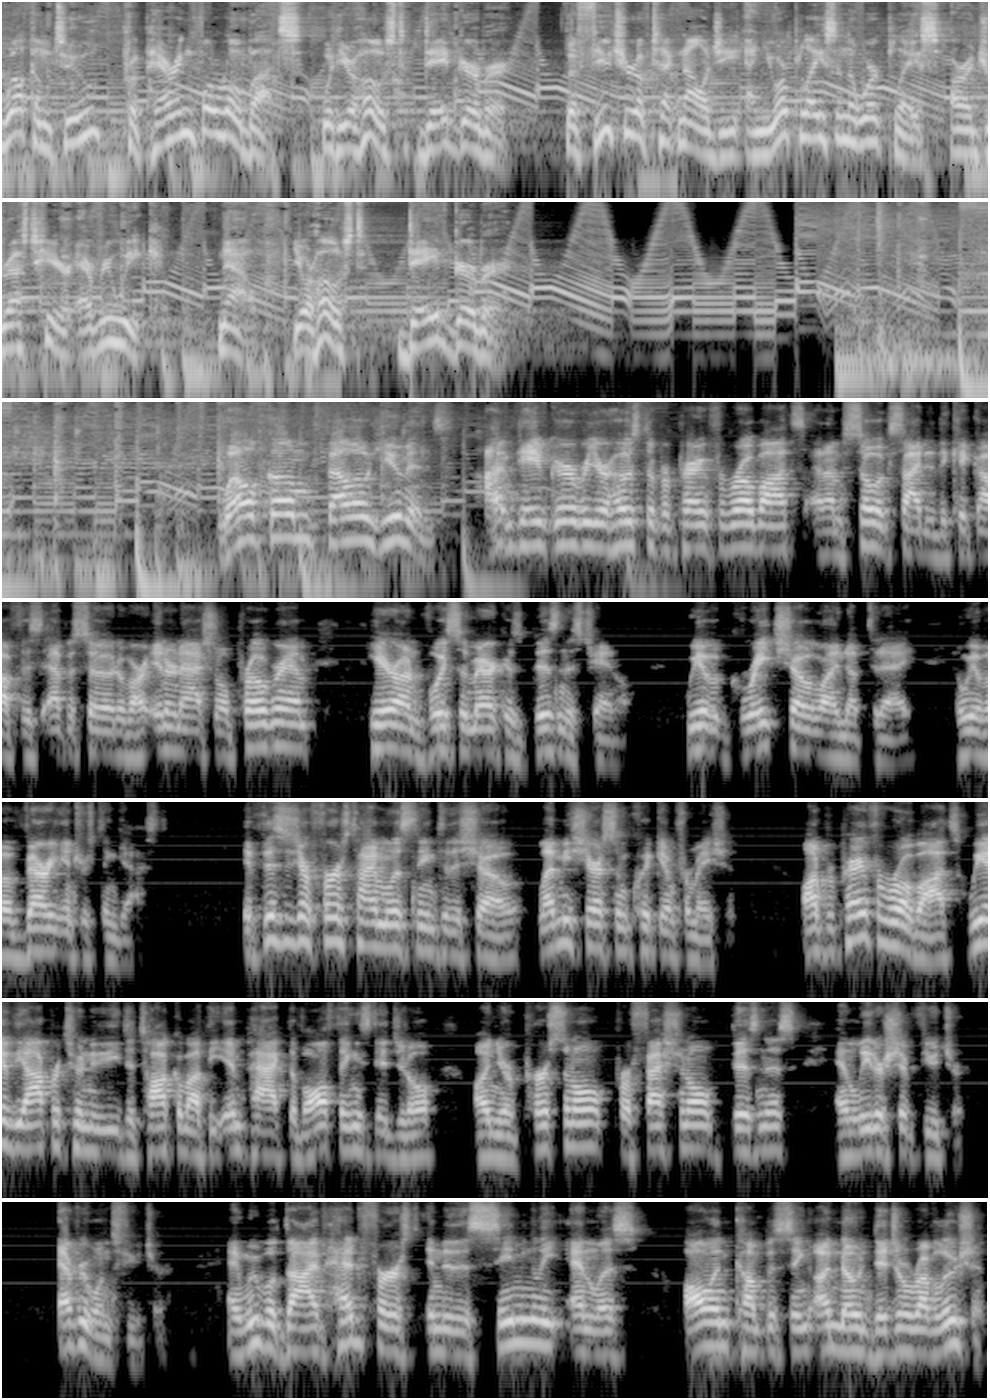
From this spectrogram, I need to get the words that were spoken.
Welcome to Preparing for Robots with your host, Dave Gerber. The future of technology and your place in the workplace are addressed here every week. Now, your host, Dave Gerber. Welcome, fellow humans. I'm Dave Gerber, your host of Preparing for Robots, and I'm so excited to kick off this episode of our international program here on Voice America's Business Channel. We have a great show lined up today, and we have a very interesting guest. If this is your first time listening to the show, let me share some quick information. On Preparing for Robots, we have the opportunity to talk about the impact of all things digital on your personal, professional, business, and leadership future, everyone's future. And we will dive headfirst into this seemingly endless, all encompassing, unknown digital revolution.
